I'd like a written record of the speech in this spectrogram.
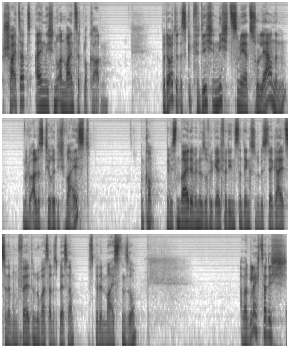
scheitert eigentlich nur an Mindset-Blockaden. Bedeutet, es gibt für dich nichts mehr zu lernen, weil du alles theoretisch weißt. Und komm, wir wissen beide, wenn du so viel Geld verdienst, dann denkst du, du bist der Geilste in deinem Umfeld und du weißt alles besser. Das ist bei den meisten so. Aber gleichzeitig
